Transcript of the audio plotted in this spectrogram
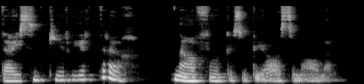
1000 keer weer terug na fokus op die asemhaling.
